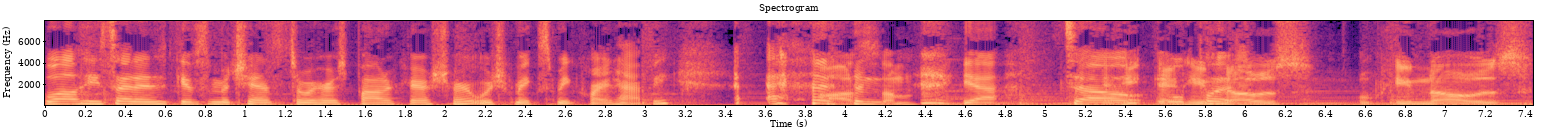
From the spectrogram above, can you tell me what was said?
well, he said it gives him a chance to wear his Pottercast shirt, which makes me quite happy. And- Awesome. yeah. So And he, and we'll he put- knows he knows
